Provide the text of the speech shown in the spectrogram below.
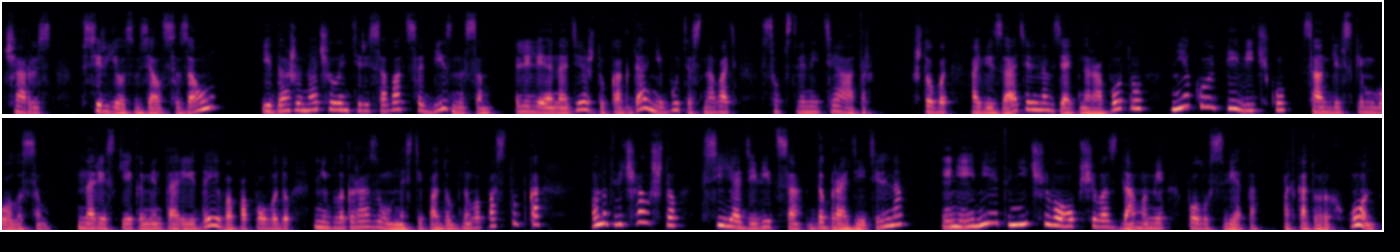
Чарльз всерьез взялся за ум и даже начал интересоваться бизнесом, лелея надежду когда-нибудь основать собственный театр, чтобы обязательно взять на работу некую певичку с ангельским голосом. На резкие комментарии Дэйва по поводу неблагоразумности подобного поступка он отвечал, что сия девица добродетельна и не имеет ничего общего с дамами полусвета, от которых он,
